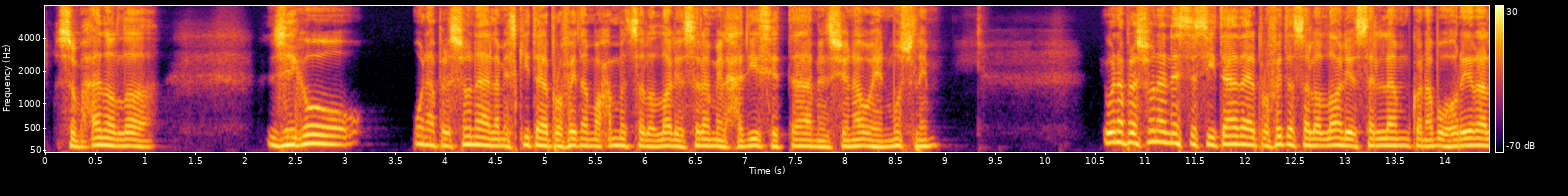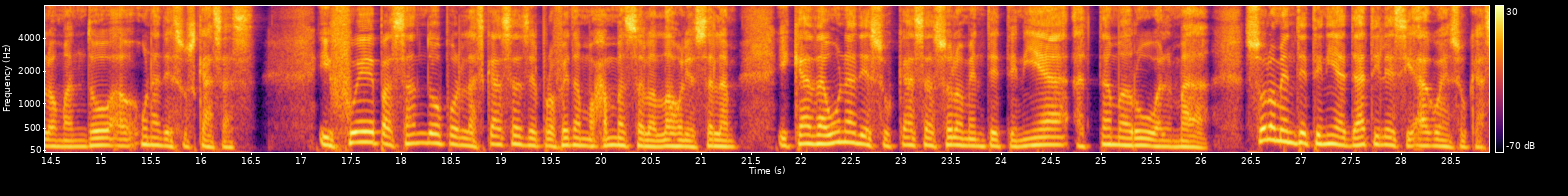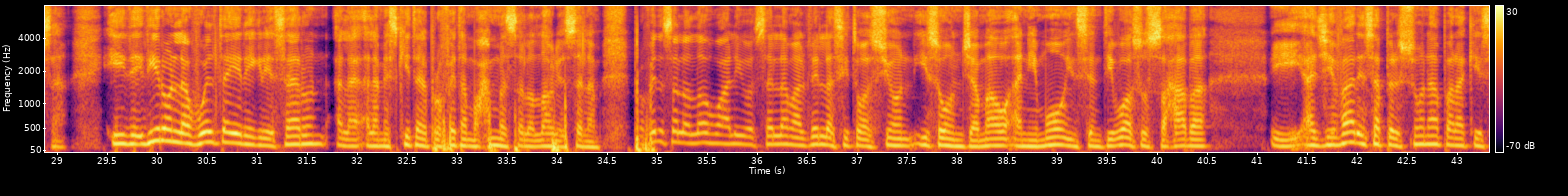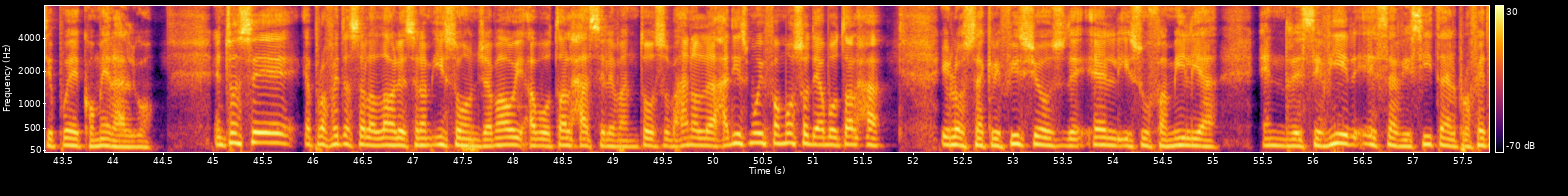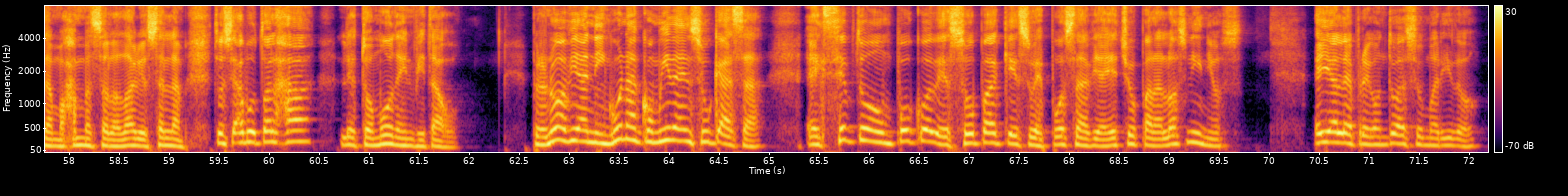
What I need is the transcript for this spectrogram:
subhanallah, llegó una persona a la mezquita del profeta Muhammad sallallahu alaihi wasallam, el hadith está mencionado en Muslim. Una persona necesitada, el profeta sallallahu alaihi wasallam con Abu Huraira lo mandó a una de sus casas y fue pasando por las casas del profeta Muhammad sallallahu alaihi wasallam y cada una de sus casas solamente tenía atamaru al ma, solamente tenía dátiles y agua en su casa y dieron la vuelta y regresaron a la, mezquita del profeta Muhammad sallallahu alaihi wasallam. El profeta sallallahu alaihi wasallam al ver la situación hizo un llamado, animó, incentivó a sus sahaba y a llevar esa persona para que se pueda comer algo. Entonces el profeta sallallahu alaihi wasallam hizo un llamado y Abu Talha se levantó. Subhanallah, hadith muy famoso de Abu Talha y los sacrificios de él y su familia en recibir esa visita del profeta Muhammad sallallahu alaihi wasallam. Entonces Abu Talha le tomó de invitado. Pero no había ninguna comida en su casa, excepto un poco de sopa que su esposa había hecho para los niños. Ella le preguntó a su marido,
